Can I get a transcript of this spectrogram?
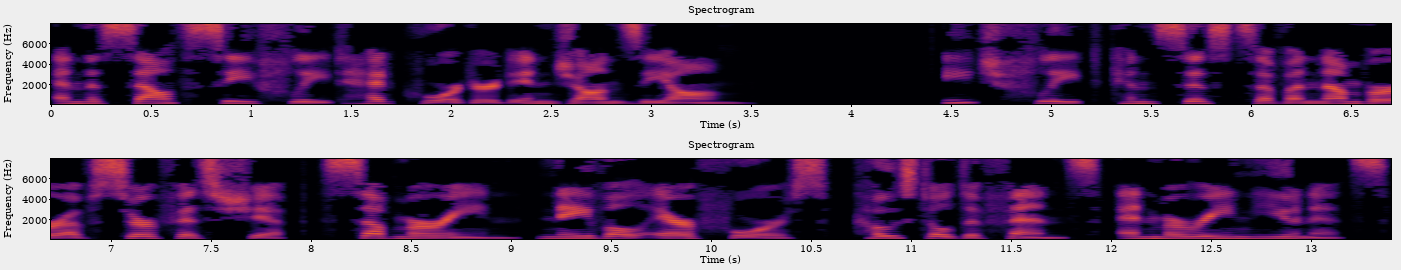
and the South Sea Fleet headquartered in Zhanjiang. Each fleet consists of a number of surface ship, submarine, naval air force, coastal defense, and marine units.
